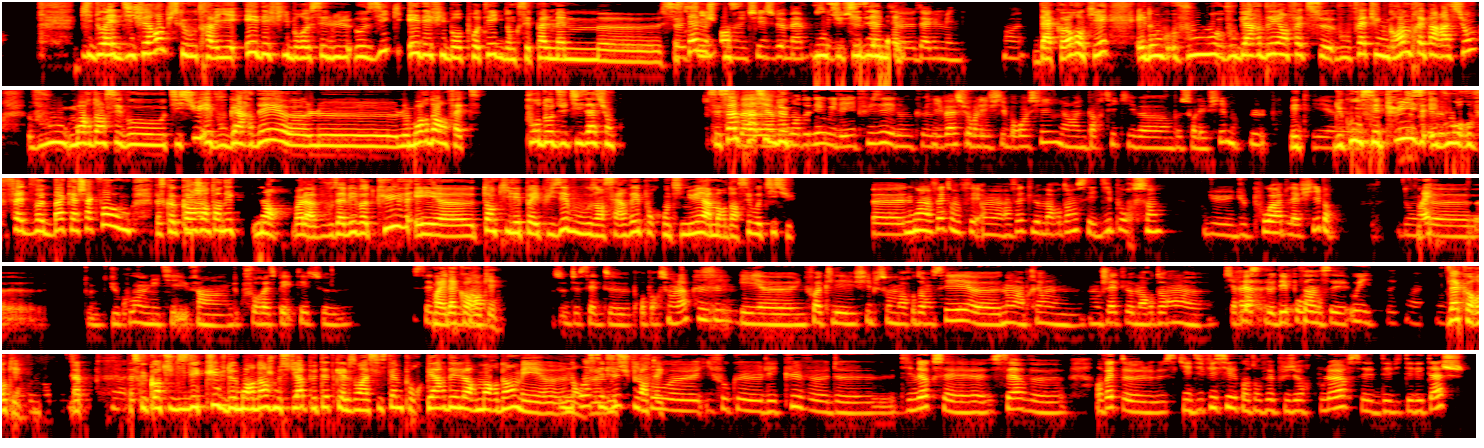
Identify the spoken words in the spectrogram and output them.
qui doit être différent puisque vous travaillez et des fibres cellulosiques et des fibres protéiques, donc c'est pas le même euh, système, je pense. On utilise le même, c'est du le même d'alumine. Ouais. D'accord, ok. Et donc vous vous gardez en fait ce, vous faites une grande préparation, vous mordancez vos tissus et vous gardez euh, le, le mordant en fait pour d'autres utilisations. C'est ça le bah, principe de. À un moment donné où il est épuisé, donc. Euh, il va sur les fibres aussi. Il y aura une partie qui va un peu sur les fibres. Mm. Mais du coup, il s'épuise et vous faites votre bac à chaque fois ou parce que quand j'entendais, non, voilà, vous avez votre cuve et euh, tant qu'il n'est pas épuisé, vous vous en servez pour continuer à mordancer vos tissus. Euh, non, en fait, on fait, en fait, le mordant c'est 10% du, du, poids de la fibre. Donc, donc du coup, on utilise, enfin, du coup, faut respecter ce. Cette, ouais, d'accord, ok de cette euh, proportion-là. Mm, mm. Et euh, une fois que les fibres sont mordancées, euh, non, après on, on, jette le mordant qui reste bah, le dépôt. Enfin, c'est oui. D'accord, ok. Ah, parce que quand tu disais cuve de mordant, je me suis dit ah, peut-être qu'elles ont un système pour garder leur mordant, mais non, c'est juste qu'il faut, il faut que les cuves de d'inox servent. en fait, ce qui est difficile quand on fait plusieurs couleurs, c'est d'éviter les taches.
